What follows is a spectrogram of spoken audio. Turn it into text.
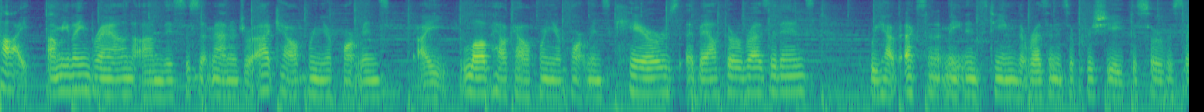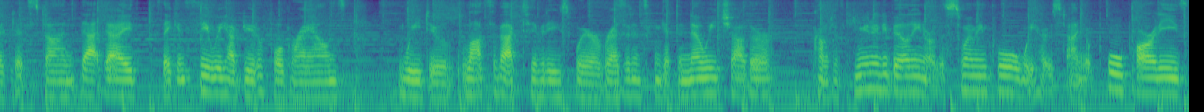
Hi, I'm Elaine Brown. Um, I'm the assistant manager at California Apartments. I love how California Apartments cares about their residents. We have excellent maintenance team. The residents appreciate the service that gets done that day. They can see we have beautiful grounds. We do lots of activities where residents can get to know each other, come to the community building or the swimming pool. We host annual pool parties.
